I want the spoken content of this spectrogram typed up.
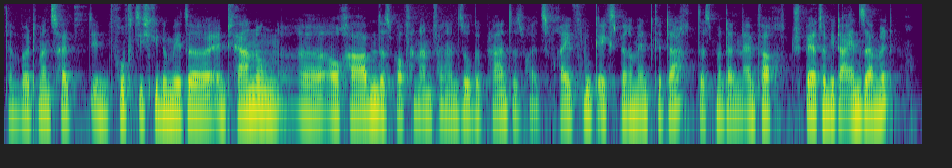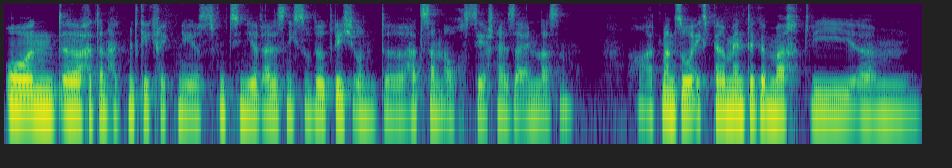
dann wollte man es halt in 50 Kilometer Entfernung äh, auch haben. Das war von Anfang an so geplant, das war als Freiflugexperiment gedacht, dass man dann einfach später wieder einsammelt und äh, hat dann halt mitgekriegt, nee, es funktioniert alles nicht so wirklich und äh, hat es dann auch sehr schnell sein lassen. Hat man so Experimente gemacht wie ähm,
